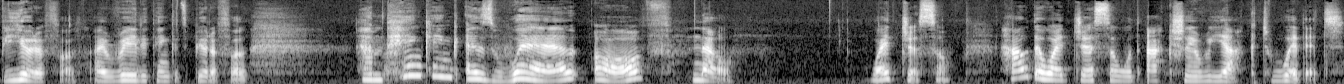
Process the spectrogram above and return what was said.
beautiful. I really think it's beautiful. I'm thinking as well of now white gesso. How the white gesso would actually react with it.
